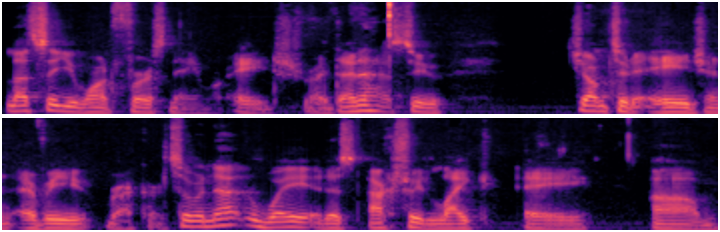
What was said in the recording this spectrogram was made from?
let's say you want first name or age, right? Then it has to jump to the age in every record. So in that way, it is actually like a um,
